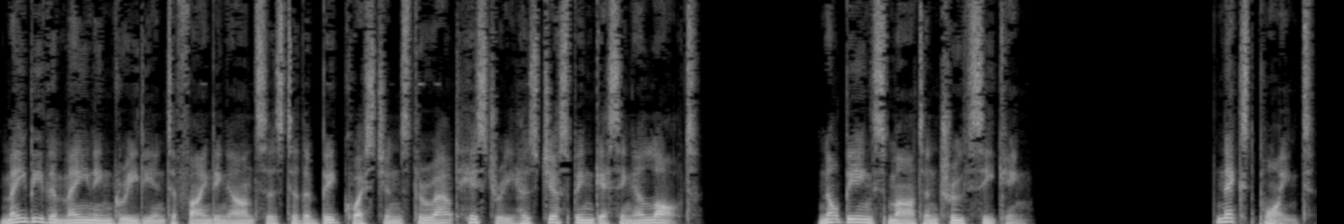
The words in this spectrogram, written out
Maybe the main ingredient to finding answers to the big questions throughout history has just been guessing a lot not being smart and truth seeking. Next point.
